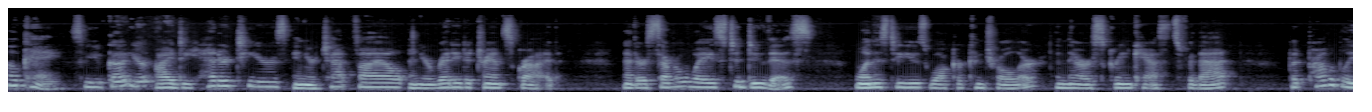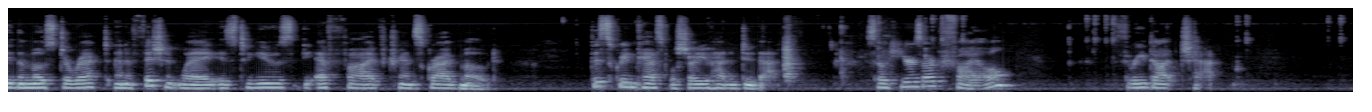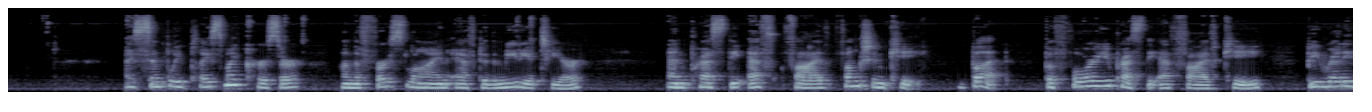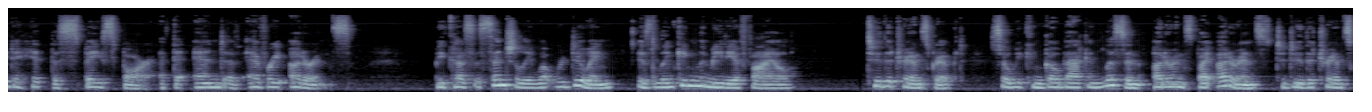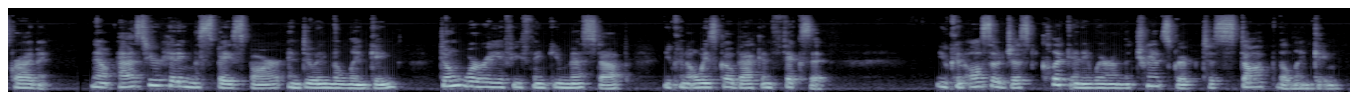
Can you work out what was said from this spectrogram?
Okay, so you've got your ID header tiers in your chat file and you're ready to transcribe. Now there are several ways to do this. One is to use Walker Controller, and there are screencasts for that. But probably the most direct and efficient way is to use the F5 transcribe mode. This screencast will show you how to do that. So here's our file, 3.chat. Simply place my cursor on the first line after the media tier and press the F5 function key. But before you press the F5 key, be ready to hit the space bar at the end of every utterance. Because essentially what we're doing is linking the media file to the transcript so we can go back and listen utterance by utterance to do the transcribing. Now, as you're hitting the space bar and doing the linking, don't worry if you think you messed up. You can always go back and fix it. You can also just click anywhere on the transcript to stop the linking.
